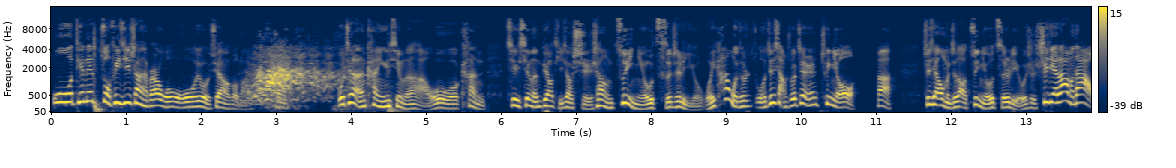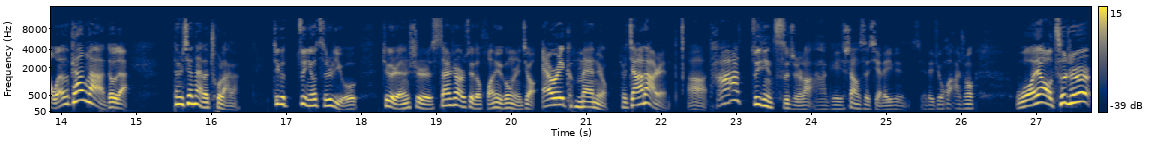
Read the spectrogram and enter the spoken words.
我天天坐飞机上下班，我我我有炫耀过吗？我这两天看一个新闻啊，我我看这个新闻标题叫“史上最牛辞职理由”，我一看我就我就想说这人吹牛啊！之前我们知道最牛辞职理由是世界那么大，我要看看，对不对？但是现在他出来了，这个最牛辞职理由，这个人是三十二岁的环卫工人，叫 Eric Manuel，是加拿大人啊。他最近辞职了啊，给上司写了一写了一句话说。我要辞职，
